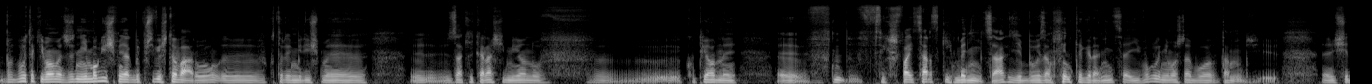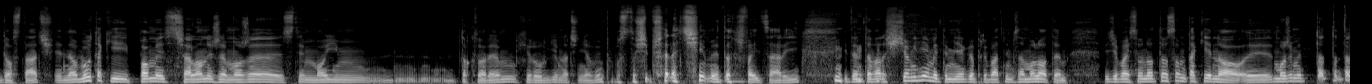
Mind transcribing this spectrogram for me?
bo był taki moment, że nie mogliśmy jakby przywieźć towaru, y, który mieliśmy y, za kilkanaście milionów y, kupiony w, w tych szwajcarskich mennicach, gdzie były zamknięte granice i w ogóle nie można było tam y, się dostać. No był taki pomysł szalony, że może z tym moim doktorem, chirurgiem naczyniowym po prostu się przelecimy do Szwajcarii i ten towar ściągniemy tym jego prywatnym samolotem. Wiecie Państwo, no to są takie, no, y, możemy, to, to, to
